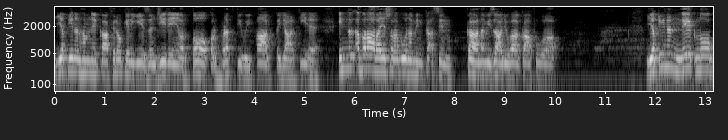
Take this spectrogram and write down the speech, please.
یقیناً ہم نے کافروں کے لیے زنجیریں اور توق اور بھڑکتی ہوئی آگ تیار کی ہے۔ ان الابرار يشربون من كأس كان مزاجها كافورا۔ یقینا نیک لوگ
